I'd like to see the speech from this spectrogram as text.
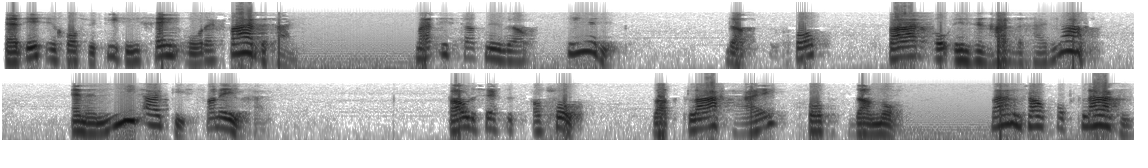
Er is in Gods verkiezing geen onrechtvaardigheid. Maar is dat nu wel eerlijk? Dat God Farao in zijn hardigheid laat en hem niet uitkiest van eeuwigheid. Paulus zegt het als volgt. Wat klaagt hij God dan nog? Waarom zou God klagen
